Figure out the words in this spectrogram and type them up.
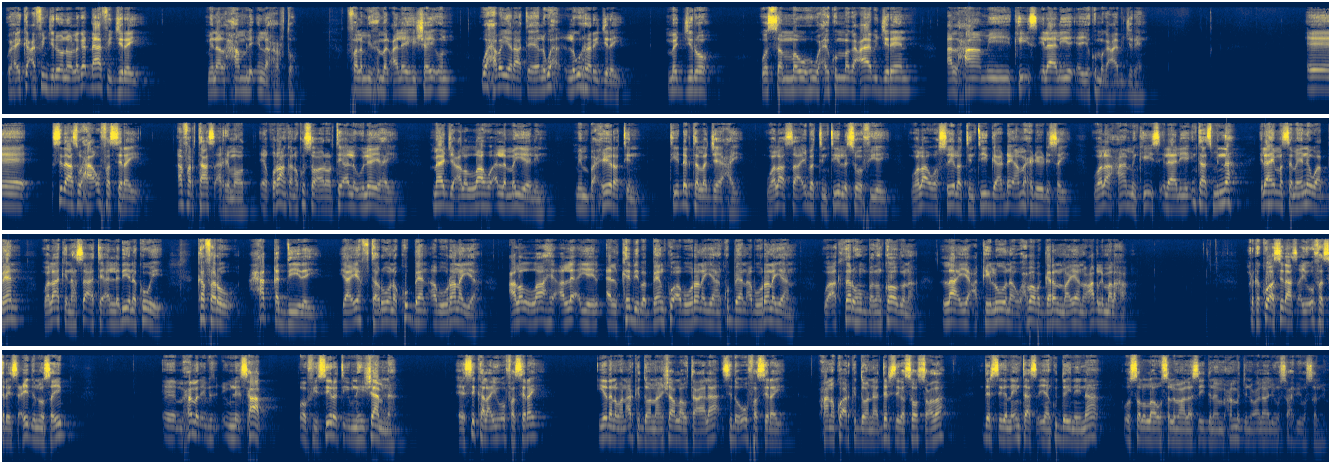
waxay ka cafin jireen oo laga dhaafi jiray min alxamli in la rarto. Falam yuxmal calayhi shay-un waxaba yaraatee lagu rari jiray. Ma jiro wa samowhu waxay ku magacaabi jireen alxaami kii is-ilaaliyey ayay ku magacaabi jireen. Sidaas waxaa u fasiray afartaas arrimood ee qur'aankana ku soo aroortay alla uu leeyahay maa jacala allaahu alla ma yeelin min baxiiratin tii dhegta la jeexay walaa saa'ibatin tii la soofiyey walaa wasiilatin tii gaadhay ama xidhiidhisay walaa xaamin kii is-ilaaliyey intaas midna ilaahay ma sameynin waa been walaakin hase atee alladiina kuwii kafarow xaqa diiday yaa yaftaruuna ku been abuuranaya. Calallaahi alle ayay alkadiba been ku abuuranayaan ku been abuuranayaan. Wa akharuhum badankooduna laa yacqiluuna waxbaba garan maayaan oo caqli ma laha. Marka kuwaas sidaas ayuu u fasiray saciid ibnu musayib maxamed ibnu isxaaq oo fii siirati ibni hishaamna si kale ayuu u fasiray iyadana waan arki doonaa insha allahu tacaala sida uu u fasiray waxaana ku arki doonaa dersiga soo socda. Dersigana intaas ayaan ku daynaynaa. Wsala allahu waslama calaa sayidina muxamedi wcala alihi wasaxbihi wasalim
